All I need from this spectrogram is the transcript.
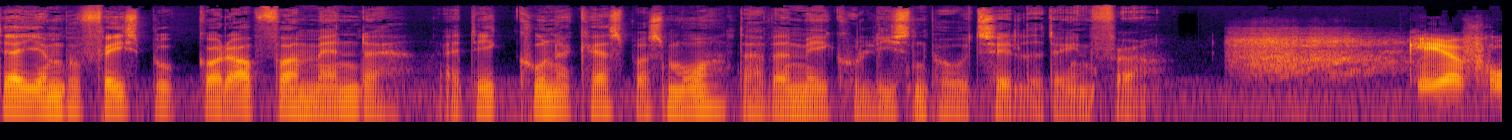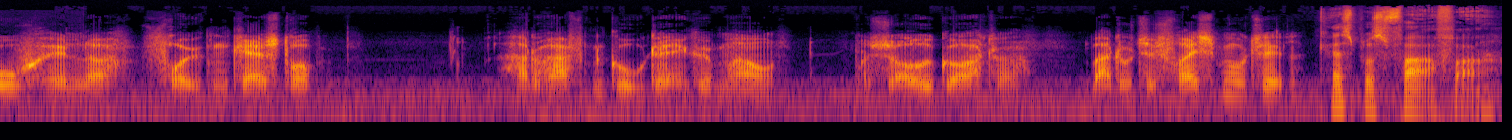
Derhjemme på Facebook går det op for Amanda, at det ikke kun er Kaspers mor, der har været med i kulissen på hotellet dagen før. Kære fru eller frøken Kastrup, har du haft en god dag i København og sovet godt, og var du tilfreds med hotellet? Kaspers farfar,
